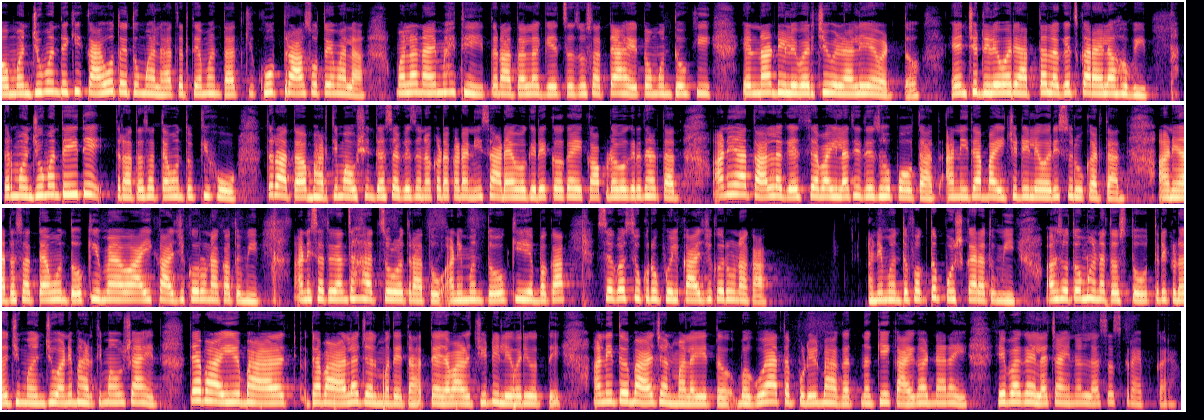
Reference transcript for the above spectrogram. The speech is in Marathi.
मंजू म्हणते की काय होतं आहे तुम्हाला? तर ते म्हणतात की खूप त्रास होतो आहे मला. मला नाही माहिती. तर आता लगेच जो सत्य आहे तो म्हणतो की यांना डिलेवरीची वेळ आली आहे वाटतं. यांची डिलेवरी आत्ता लगेच करायला हवी. तर मंजू म्हणते इथे तर आता सत्या म्हणतो की हो. तर आता भारती मावशीन त्या सगळेजण कडाकडानी साड्या वगैरे क काही कापडं वगैरे धरतात आणि आता लगेच त्या बाईला तिथे झोपवतात आणि त्या बाईची डिलेवरी सुरू करतात. आणि आता सत्या म्हणतो की आई काळजी करू नका तुम्ही. आणि सत्या त्यांचा हात चोळत राहतो आणि म्हणतो की हे बघा सगळं सुखरूप होईल काळजी करू नका. आणि म्हणतो फक्त पुश करा तुम्ही. असं तो म्हणत असतो. तर इकडं जी मंजू आणि भारती मावशी आहेत त्या बाळी बाळा त्या बाळाला जन्म देतात. त्या बाळाची डिलिव्हरी होते आणि ते बाळ जन्माला येतं. बघूया आता पुढील भागात नक्की काय घडणार आहे. हे बघायला चॅनलला सबस्क्राईब करा.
